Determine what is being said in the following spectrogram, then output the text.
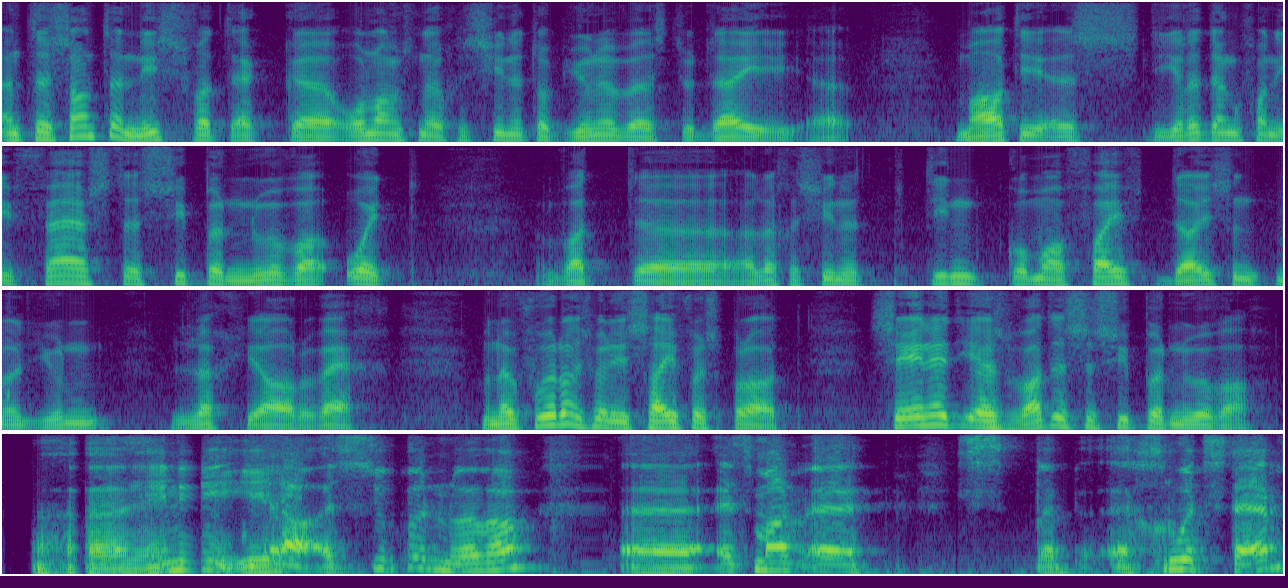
Interessante nuus wat ek uh, onlangs nou gesien het op Universe Today. Uh, Mati is die hele ding van die verste supernova ooit wat uh, hulle gesien het 10,5 duisend miljoen ligjaar weg. Maar nou voor ons oor die syfers praat, sê net eers wat is 'n supernova? Uh, nee, ja, 'n supernova uh, is maar 'n uh, 'n groot ster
